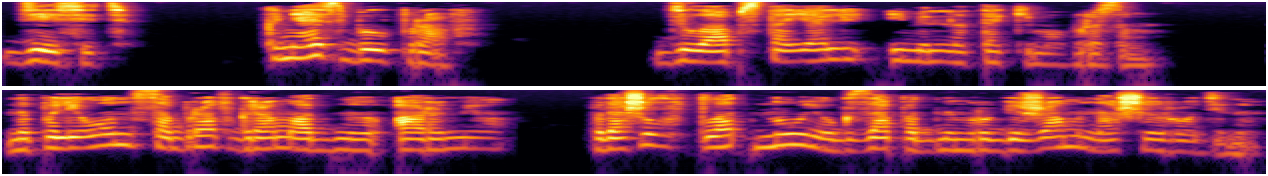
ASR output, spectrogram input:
Десять. Князь был прав. Дела обстояли именно таким образом. Наполеон, собрав громадную армию, подошел вплотную к западным рубежам нашей Родины.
